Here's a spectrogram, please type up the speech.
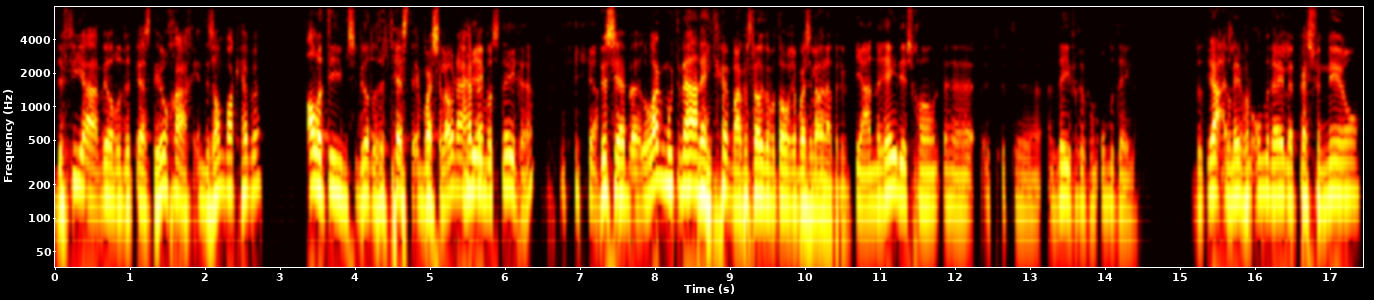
de FIA wilde de test heel graag in de zandbak hebben. Alle teams wilden de test in Barcelona Iedereen hebben. was tegen, hè? ja. Dus ze hebben lang moeten nadenken, maar besloten om het toch in Barcelona te doen. ja, en de reden is gewoon eh, het, het eh, leveren van onderdelen. Dat, Ja, dat, het leveren van onderdelen, personeel.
